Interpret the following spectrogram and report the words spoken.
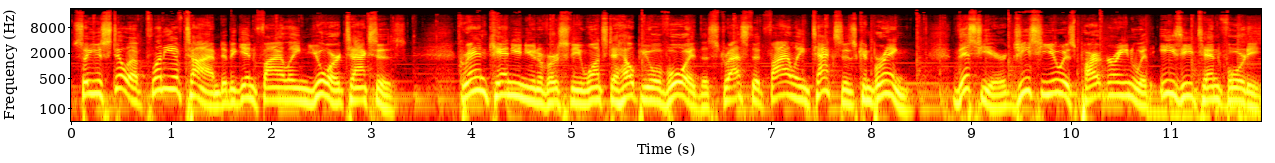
so you still have plenty of time to begin filing your taxes. Grand Canyon University wants to help you avoid the stress that filing taxes can bring. This year, GCU is partnering with Easy 1040,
